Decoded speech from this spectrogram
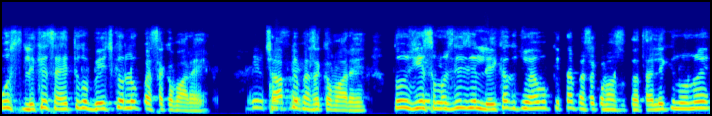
उस लिखे साहित्य को बेचकर लोग पैसा कमा रहे हैं। छाप के पैसा कमा रहे हैं। तो ये समझ लीजिए लेखक जो है वो कितना पैसा कमा सकता था लेकिन उन्होंने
